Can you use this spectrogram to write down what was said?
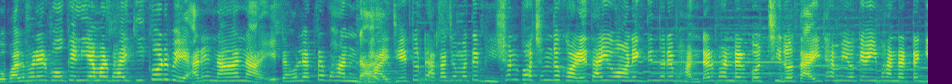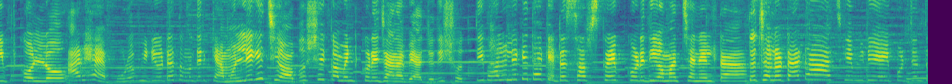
গোপাল ভাঁড়ের বউকে নিয়ে আমার ভাই কি করবে? আরে না না এটা হলো একটা ভান্ডার ভাই যেহেতু টাকা জমাতে ভীষণ পছন্দ করে তাই ও অনেকদিন ধরে ভান্ডার ভান্ডার করছিল তাই ঠাম্মি ওকে এই ভান্ডারটা গিফট করল। আর হ্যাঁ পুরো ভিডিওটা তোমাদের কেমন লেগেছে অবশ্যই কমেন্ট করে জানাবে। আর যদি সত্যি ভালো লেগে থাকে, এটা সাবস্ক্রাইব করে দিও আমার চ্যানেলটা তো চলো, টাটা আজকে ভিডিও এই পর্যন্ত।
